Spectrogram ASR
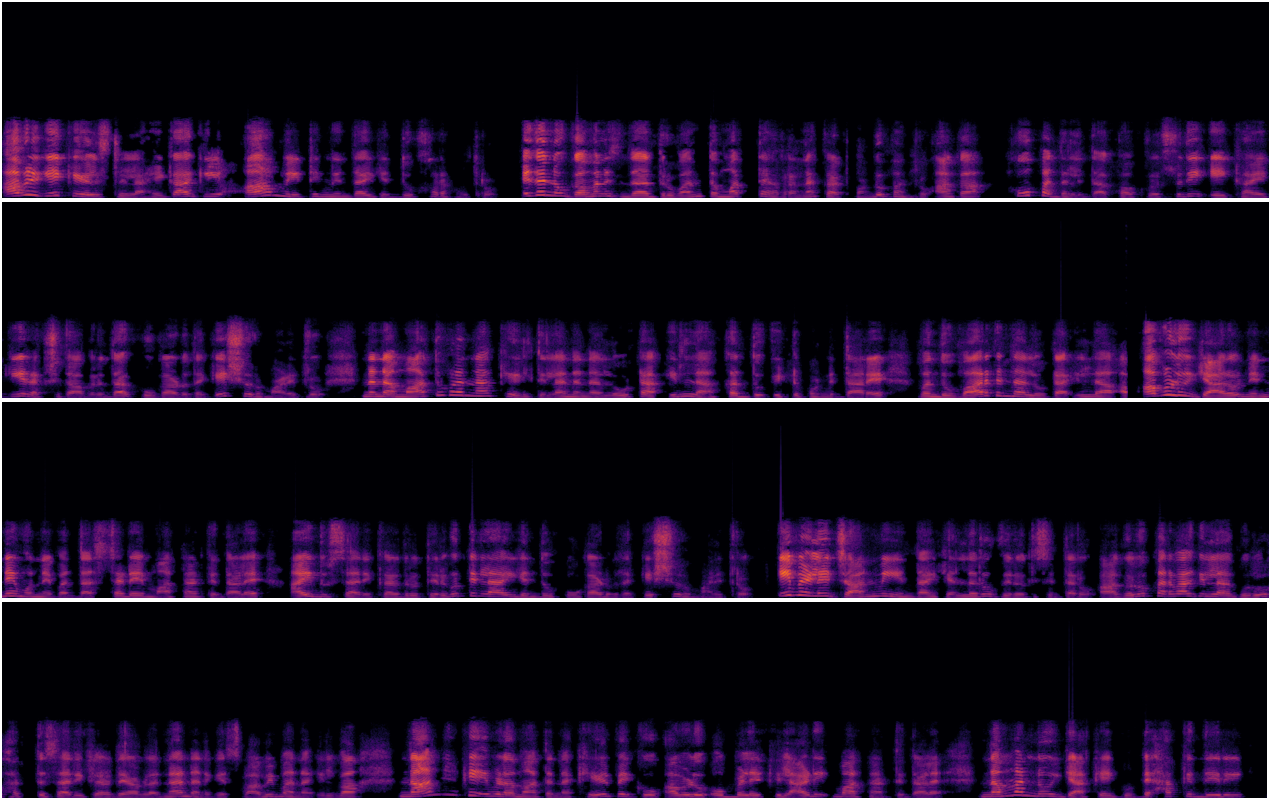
ಅವರಿಗೆ ಕೇಳಿಸ್ಲಿಲ್ಲ. ಹೀಗಾಗಿ ಆ ಮೀಟಿಂಗ್ನಿಂದ ಎದ್ದು ಹೊರಹೋದ್ರು. ಇದನ್ನು ಗಮನಿಸಿದ ಧ್ರುವಂತ್ ಮತ್ತೆ ಅವರನ್ನ ಕರೆದುಕೊಂಡು ಬಂದ್ರು. ಆಗ ಕೋಪದಲ್ಲಿದ್ದ ಕಾಕ್ರೋಚ್ ಸುದಿ ಏಕಾಏಕಿ ರಕ್ಷಿತಾ ವಿರುದ್ಧ ಕೂಗಾಡೋದಕ್ಕೆ ಶುರು ಮಾಡಿದ್ರು. ನನ್ನ ಮಾತುಗಳನ್ನ ಕೇಳ್ತಿಲ್ಲ, ನನ್ನ ಲೋಟ ಇಲ್ಲ, ಕದ್ದು ಇಟ್ಟುಕೊಂಡಿದ್ದಾರೆ. ಒಂದು ವಾರದಿಂದ ಲೋಟ ಇಲ್ಲ. ಅವಳು ಯಾರೋ ನಿನ್ನೆ ಮೊನ್ನೆ ಬಂದ ಸಡೆ ಮಾತನಾಡ್ತಿದ್ದಾಳೆ. ಐದು ಸಾರಿ ಕರೆದ್ರು ತಿರುಗುತ್ತಿಲ್ಲ ಎಂದು ಕೂಗಾಡುವುದಕ್ಕೆ ಶುರು ಮಾಡಿದ್ರು. ಈ ವೇಳೆ ಜಾನ್ವಿಯಿಂದ ಎಲ್ಲರೂ ವಿರೋಧಿಸಿದ್ದರು. ಆಗಲೂ ಪರವಾಗಿಲ್ಲ ಗುರು. ಹತ್ತು ಸಾರಿ ಕರೆದೆ ಅವಳನ್ನ. ನನಗೆ ಸ್ವಾಭಿಮಾನ ಇಲ್ವಾ? ನಾನ್ಯಾಕೆ ಇವಳ ಮಾತನ್ನ ಕೇಳ್ಬೇಕು? ಅವಳು ಒಬ್ಬಳೆ ಕಿಲಾಡಿ ಮಾತನಾಡ್ತಿದ್ದಾಳೆ. ನಮ್ಮನ್ನು ಯಾಕೆ ಗುಡ್ಡೆ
